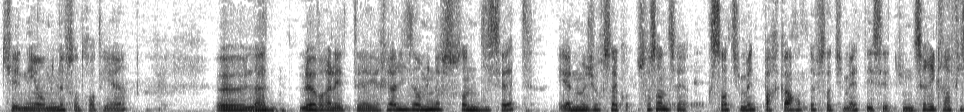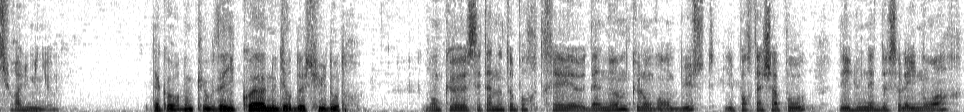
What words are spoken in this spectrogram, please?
qui est née en 1931. Euh, L'œuvre, elle était réalisée en 1977 et elle mesure 5 65 cm par 49 cm et c'est une sérigraphie sur aluminium. D'accord. Donc euh, vous avez quoi à nous dire dessus d'autre? Donc euh, c'est un autoportrait euh, d'un homme que l'on voit en buste. Il porte un chapeau, des lunettes de soleil noires.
